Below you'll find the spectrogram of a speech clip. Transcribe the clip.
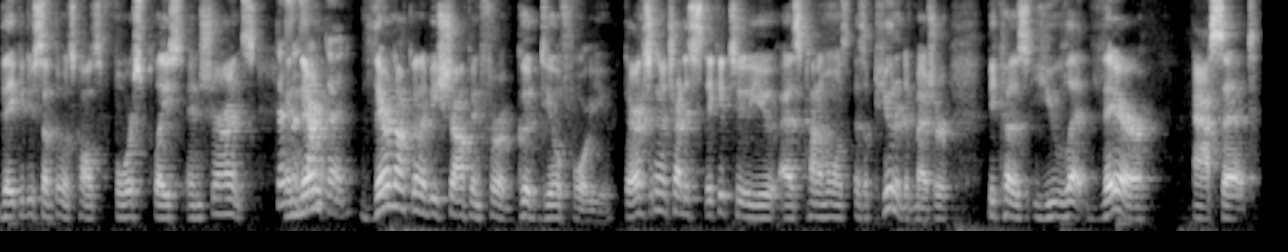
they could do something what's called force placed insurance. Doesn't and they're, sound good. They're not going to be shopping for a good deal for you. They're actually going to try to stick it to you as kind of almost as a punitive measure because you let their asset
